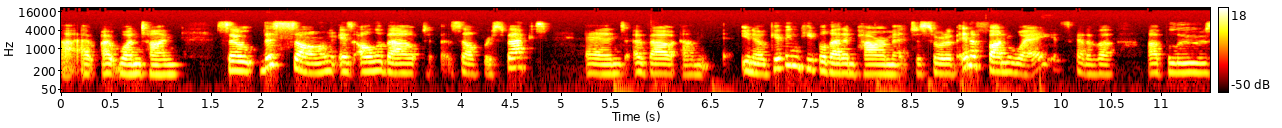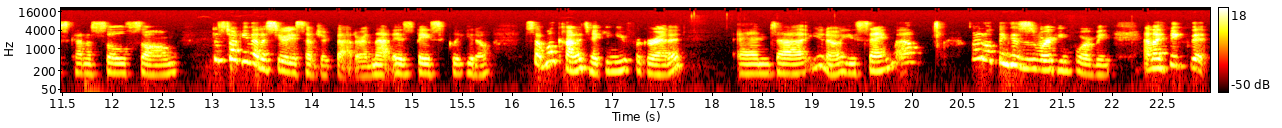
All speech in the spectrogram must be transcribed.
uh, at, at one time. So this song is all about self-respect and about um, you know giving people that empowerment to sort of in a fun way it's kind of a, a blues kind of soul song just talking about a serious subject matter and that is basically you know someone kind of taking you for granted and uh, you know you saying well i don't think this is working for me. And i think that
